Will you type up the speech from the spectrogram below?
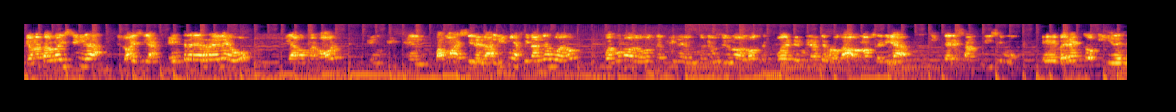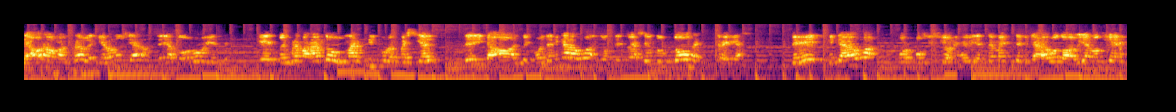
Jonathan Loaiziga, Loaiziga entre de relevo y a lo mejor, vamos a decir, en la línea final del juego, pues uno de los dos termine victorioso y uno de los dos puede terminar derrotado, ¿no? Sería interesantísimo eh, ver esto y desde ahora, don Alfredo, le quiero anunciar a a todos los oyentes que estoy preparando un artículo especial dedicado al béisbol de Nicaragua, donde estoy haciendo dos estrellas de Nicaragua por posiciones. Evidentemente, Nicaragua todavía no tiene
